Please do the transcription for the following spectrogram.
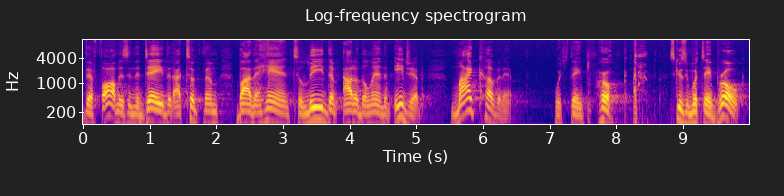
their fathers in the day that I took them by the hand to lead them out of the land of Egypt. My covenant, which they broke, excuse me, which they broke,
